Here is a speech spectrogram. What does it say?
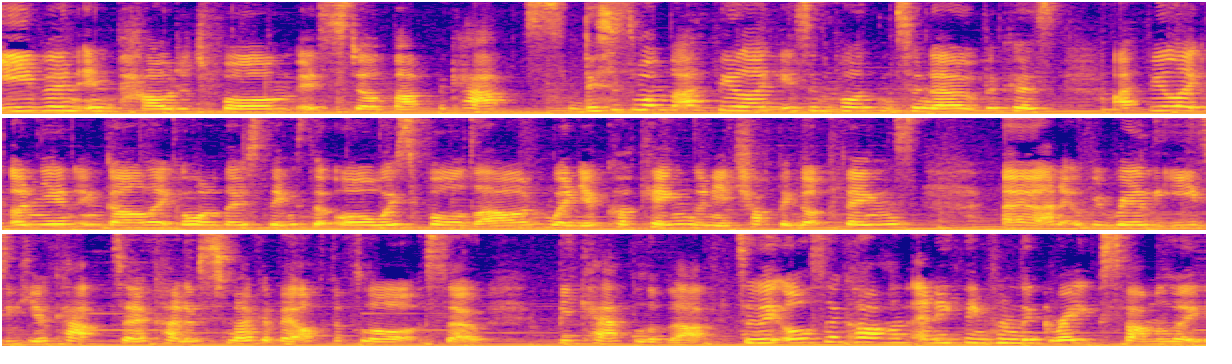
Even in powdered form, it's still bad for cats. This is one that I feel like is important to know because I feel like onion and garlic are one of those things that always fall down when you're cooking, when you're chopping up things, uh, and it would be really easy for your cat to kind of snag a bit off the floor. So be careful of that. So they also can't have anything from the grapes family.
